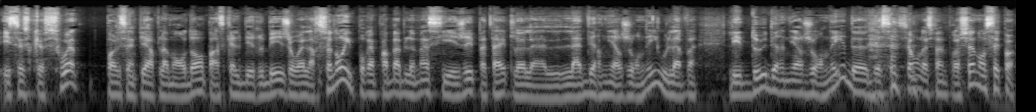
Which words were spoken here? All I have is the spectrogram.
Et c'est ce que souhaite Paul Saint-Pierre Plamondon, Pascal Bérubé, Joël Arsenault. Ils pourraient probablement siéger peut-être la, la dernière journée ou l'avant, les deux dernières journées de, de session la semaine prochaine, on ne sait pas.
